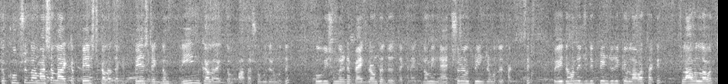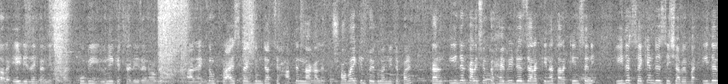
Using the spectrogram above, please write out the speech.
তো খুব সুন্দর মাসাল্লাহ একটা পেস্ট কালার দেখেন। পেস্ট একদম গ্রিন কালার একদম পাতা সবুজের মধ্যে। খুবই সুন্দর এটা ব্যাকগ্রাউন্ডটা জাস্ট দেখেন। একদমই ন্যাচারাল প্রিন্টের মধ্যে থাকছে। তো এই ধরনের যদি প্রিন্ট যদি কেউ লাভার থাকে ফ্লাওয়ার লাভার তারা এই ডিজাইনটা নিতে পারেন। খুবই ইউনিক একটা ডিজাইন হবে। আর একদম প্রাইসটা একদম যাচ্ছে হাতের নাগালে। তো সবাই কিন্তু এগুলো নিতে পারেন। কারণ ঈদের কালেকশন তো হেভি ড্রেস যারা কেনা, তারা কিনছেনি ঈদের সেকেন্ড ড্রেস হিসাবে বা ঈদের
